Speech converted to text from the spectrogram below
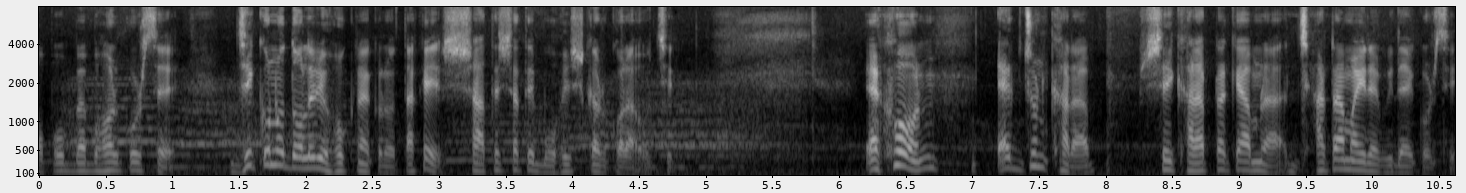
অপব্যবহার করছে, যে কোনো দলেরই হোক না কেন তাকে সাথে সাথে বহিষ্কার করা উচিত। এখন একজন খারাপ, সেই খারাপটাকে আমরা ঝাঁটা মাইরা বিদায় করছি।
